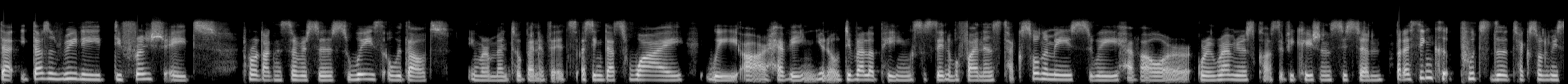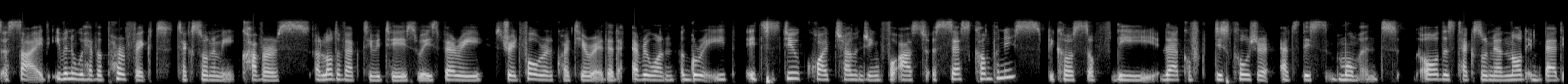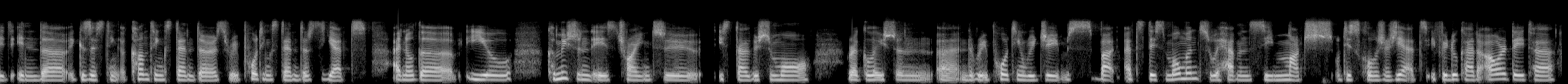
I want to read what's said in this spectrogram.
that it doesn't really differentiate product and services with or without environmental benefits. I think that's why we are having, you know, developing sustainable finance taxonomies. We have our green revenues classification system. But I think put the taxonomies aside, even we have a perfect taxonomy covers a lot of activities with very straightforward criteria that everyone agreed. It's still quite challenging for us to assess companies because of the lack of disclosure at this moment. All this taxonomy are not embedded in the existing accounting standards, reporting standards yet. I know the EU Commission is trying to establish more regulation uh, and reporting regimes, but at this moment, we haven't seen much disclosure yet. If you look at our data,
